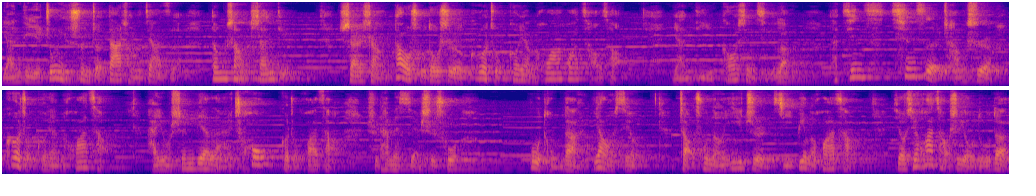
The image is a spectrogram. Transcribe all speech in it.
炎帝终于顺着搭成的架子登上了山顶。山上到处都是各种各样的花花草草，炎帝高兴极了。他亲自亲自尝试各种各样的花草，还用身边来抽各种花草，使它们显示出不同的药性，找出能医治疾病的花草。有些花草是有毒的，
